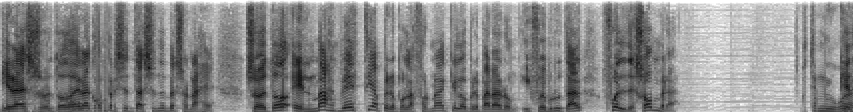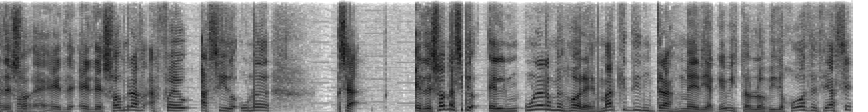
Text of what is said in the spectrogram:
Y era eso, sobre todo madre. era con presentación de personajes. Sobre todo el más bestia, pero por la forma en que lo prepararon y fue brutal, fue el de Sombra. Hostia, muy Que bueno. el, de de So- Sombra, ¿eh? el de- el de Sombra fue, ha sido uno de. O sea, el de ha sido el- uno de los mejores marketing transmedia que he visto en los videojuegos desde hace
